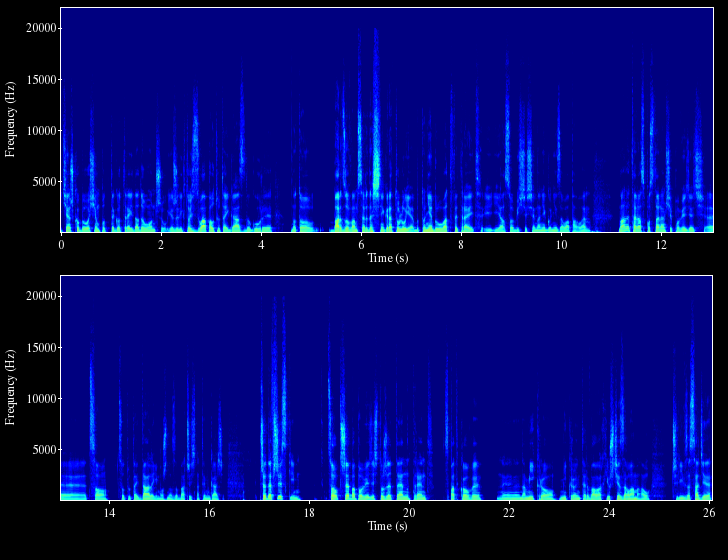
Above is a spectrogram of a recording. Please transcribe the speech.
I ciężko było się pod tego trade'a dołączył. Jeżeli ktoś złapał tutaj gaz do góry, no to bardzo Wam serdecznie gratuluję, bo to nie był łatwy trade i i ja osobiście się na niego nie załapałem. No ale teraz postaram się powiedzieć, e, co, co tutaj dalej można zobaczyć na tym gazie. Przede wszystkim, co trzeba powiedzieć, to że ten trend spadkowy e, na mikro, mikrointerwałach już się załamał, czyli w zasadzie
